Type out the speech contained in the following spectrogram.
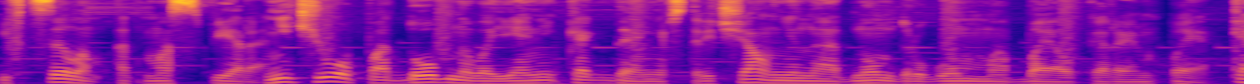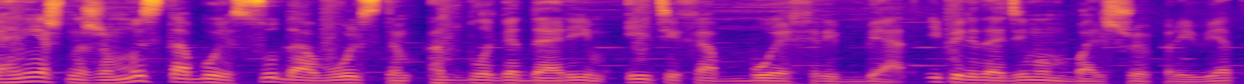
и в целом атмосфера. Ничего подобного я никогда не встречал ни на одном другом mobile CRMP. Конечно же, мы с тобой с удовольствием отблагодарим этих обоих ребят и передадим им большой привет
